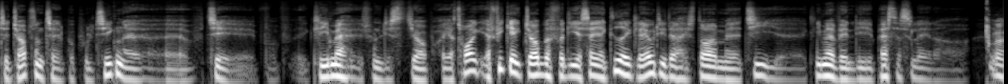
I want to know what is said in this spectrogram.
til jobsamtale på politikken, øh, til klimajournalistjob, og jeg tror ikke, jeg fik ikke jobbet, fordi jeg sagde, jeg gider ikke lave de der historier med 10 øh, klimavenlige pastasalater og, ja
